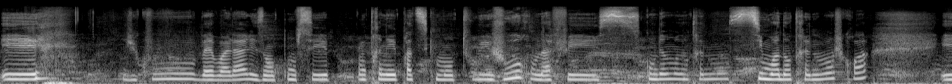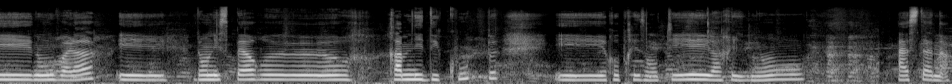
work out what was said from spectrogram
Et du coup, ben voilà, les on s'est entraîné pratiquement tous les jours. On a fait combien de mois d'entraînement? Six mois d'entraînement, je crois. Et donc voilà, et ben, on espère euh, ramener des coupes et représenter la Réunion à Astana.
